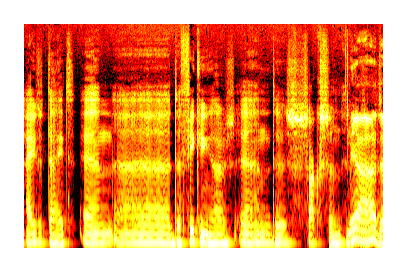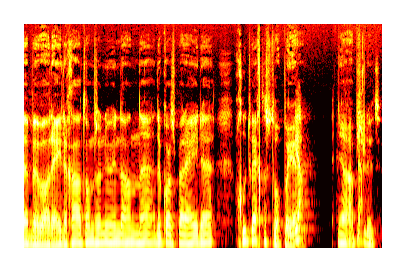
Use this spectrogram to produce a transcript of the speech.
IJzertijd en eh, de Vikingers en de Saksen. En- Ja, ze hebben wel reden gehad om zo nu en dan eh, de kostbaarheden goed weg te stoppen. Ja, Ja. ja. absoluut.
